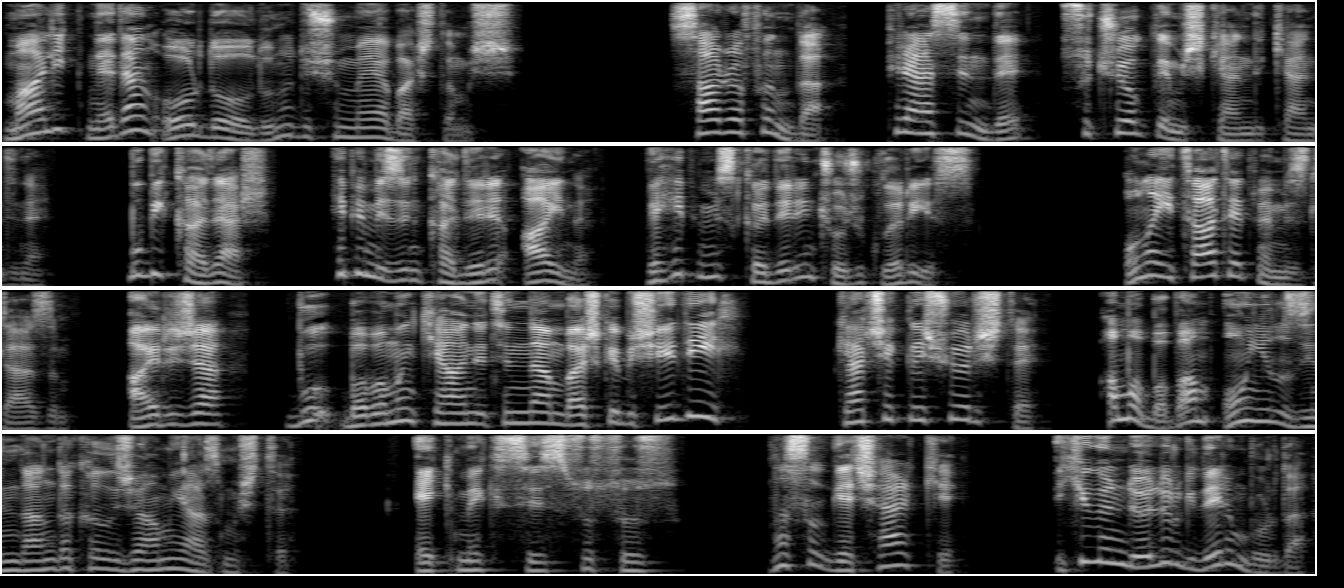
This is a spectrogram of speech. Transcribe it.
Malik neden orada olduğunu düşünmeye başlamış. Sarrafın da Prensin de suçu yok demiş kendi kendine. Bu bir kader. Hepimizin kaderi aynı ve hepimiz kaderin çocuklarıyız. Ona itaat etmemiz lazım. Ayrıca bu babamın kehanetinden başka bir şey değil. Gerçekleşiyor işte. Ama babam 10 yıl zindanda kalacağımı yazmıştı. Ekmeksiz, susuz. Nasıl geçer ki? İki günde ölür giderim burada.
